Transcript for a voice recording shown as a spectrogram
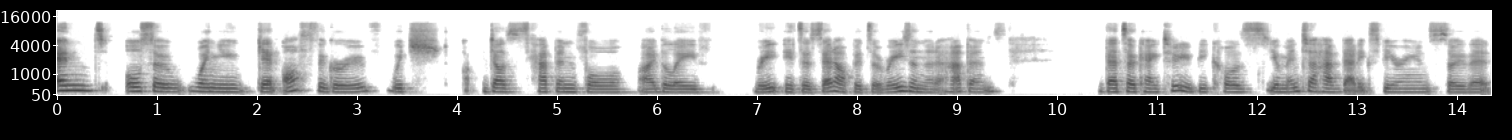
and also when you get off the groove, which does happen for, I believe, re- it's a setup, it's a reason that it happens. That's okay too, because you're meant to have that experience so that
